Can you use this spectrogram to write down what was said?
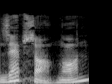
dép sỏ ngón.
